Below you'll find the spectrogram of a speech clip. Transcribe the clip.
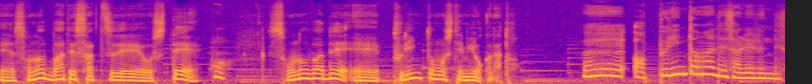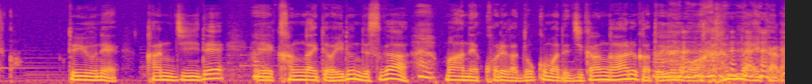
えーその場で撮影をしておその場で、えープリントもしてみようかなとえー、あプリントまでされるんですか？というね感じで、はいえー考えてはいるんですが、はい。まあねこれがどこまで時間があるかというのが分かんないから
